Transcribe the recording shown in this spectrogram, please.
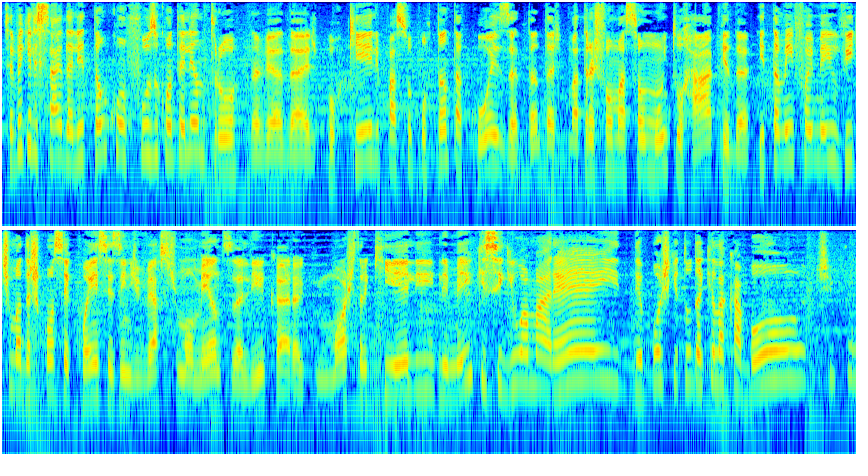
Você vê que ele sai dali tão confuso quanto ele entrou, na verdade, porque ele passou por tanta coisa, tanta uma transformação muito rápida e também foi meio vítima das consequências em diversos momentos ali, cara. Mostra que ele, ele meio que seguiu a maré e depois que tudo aquilo acabou, tipo,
